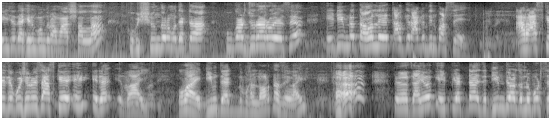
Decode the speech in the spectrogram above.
এই যে দেখেন বন্ধুরা মার্শাল্লাহ খুবই সুন্দর মধ্যে একটা কুকার জোড়া রয়েছে। এই ডিমটা তাহলে কালকের আগের দিন পারছে। আর আজকে যে বসে রয়েছে, আজকে এই এটা ভাই, ও ভাই, ডিম তো একদম ভালো লড়তে আছে ভাই। তো যাই হোক, এই পেয়ারটা যে ডিম দেওয়ার জন্য পড়ছে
